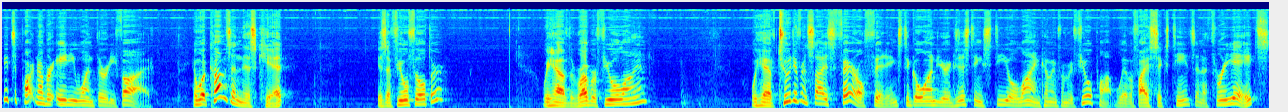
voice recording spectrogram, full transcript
It's a part number 8135. And what comes in this kit is a fuel filter. We have the rubber fuel line. We have two different size ferrule fittings to go onto your existing steel line coming from your fuel pump. We have a 5 16 and a 3 8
